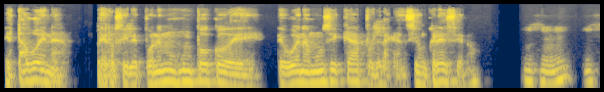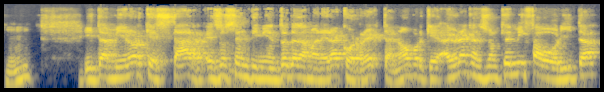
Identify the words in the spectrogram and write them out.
está buena, pero si le ponemos un poco de, buena música, pues la canción crece, ¿no? Y también orquestar esos sentimientos de la manera correcta, ¿no? Porque hay una canción que es mi favorita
